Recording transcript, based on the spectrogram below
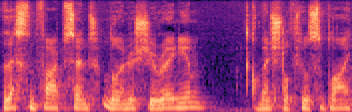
less than 5% low enriched uranium, conventional fuel supply,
